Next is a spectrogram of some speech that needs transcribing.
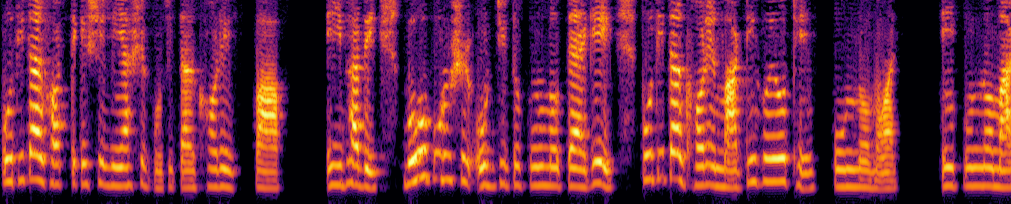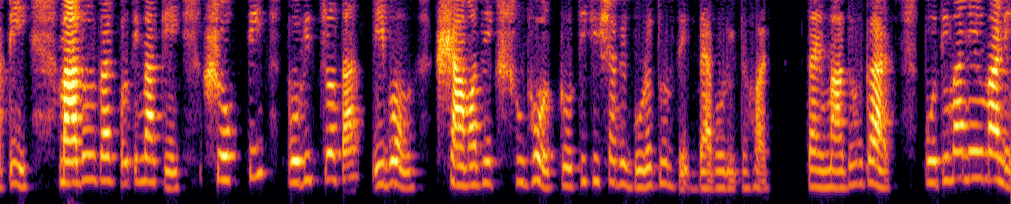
পতিতার ঘর থেকে সে নিয়ে আসে পতিতার ঘরের পাপ। এইভাবে বহু পুরুষের অর্জিত পুণ্য ত্যাগে পতিতার ঘরের মাটি হয়ে ওঠে পুণ্যময়। এই পূর্ণ মাটি মা দুর্গার প্রতিমাকে শক্তি, পবিত্রতা এবং সামাজিক শুভর প্রতীক হিসাবে গড়ে তুলতে ব্যবহৃত হয়। তাই মা দুর্গার প্রতিমা নির্মাণে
